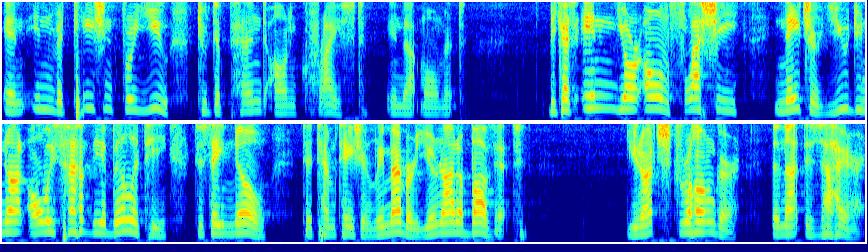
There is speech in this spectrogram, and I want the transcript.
invitation for you to depend on Christ in that moment. Because in your own fleshy nature, you do not always have the ability to say no to temptation. Remember, you're not above it, you're not stronger than that desire.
